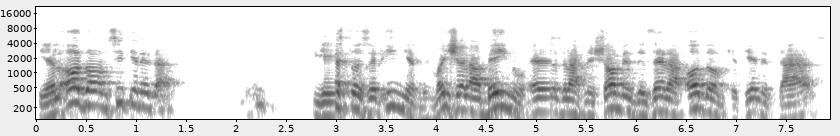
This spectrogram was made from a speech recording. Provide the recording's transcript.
y el Odom sí tiene Das. Y esto es el Inyan de Moshe Rabbeinu, es de las Neshomes de Zera Odom que tiene Das.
